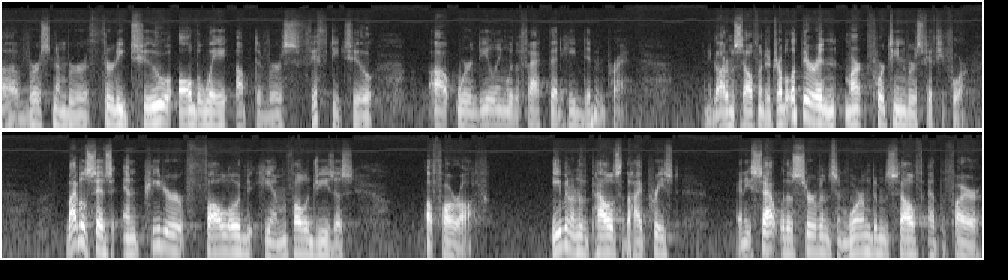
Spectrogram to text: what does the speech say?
uh, verse number 32 all the way up to verse 52, uh, we're dealing with the fact that he didn't pray. And he got himself into trouble. Look there in Mark 14, verse 54. Bible says, and Peter followed him, followed Jesus afar off even unto the palace of the high priest. And he sat with his servants and warmed himself at the fire.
